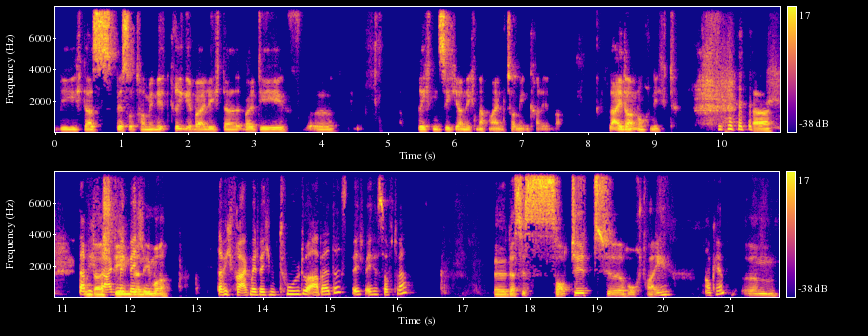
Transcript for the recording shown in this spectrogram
wie ich das besser terminiert kriege, weil ich da, weil die äh, richten sich ja nicht nach meinem Terminkalender leider noch nicht. Darf ich da fragen, stehen welchem, dann immer. Darf ich fragen, mit welchem Tool du arbeitest? Welch, welche Software? Äh, das ist Sorted äh, hoch 3. Okay. Ähm,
